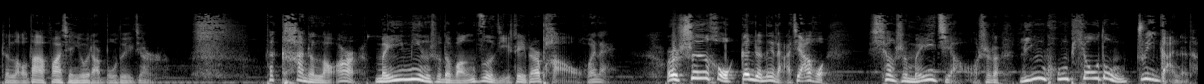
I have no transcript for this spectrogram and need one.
这老大发现有点不对劲儿了。他看着老二没命似的往自己这边跑回来，而身后跟着那俩家伙，像是没脚似的，凌空飘动，追赶着他。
